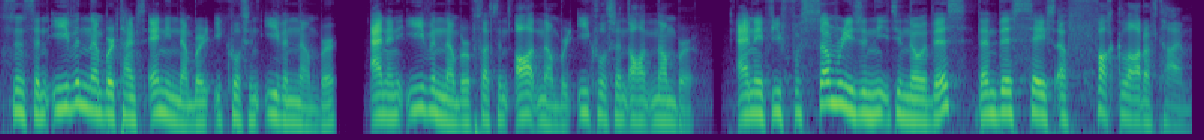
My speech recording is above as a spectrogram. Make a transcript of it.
since an even number times any number equals an even number, and an even number plus an odd number equals an odd number. And if you for some reason need to know this, then this saves a fuck lot of time.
